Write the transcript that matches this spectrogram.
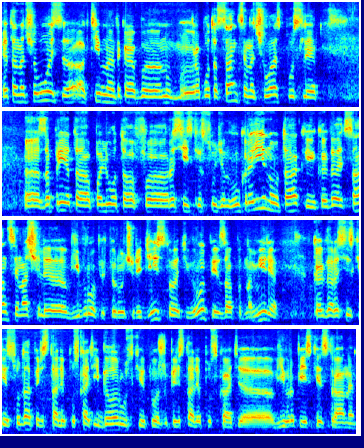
Это началось, э, активная такая ну, работа санкций началась после э, запрета полетов э, российских суден в Украину, так и когда эти санкции начали в Европе в первую очередь действовать, в Европе и в западном мире, когда российские суда перестали пускать, и белорусские тоже перестали пускать в европейские страны.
